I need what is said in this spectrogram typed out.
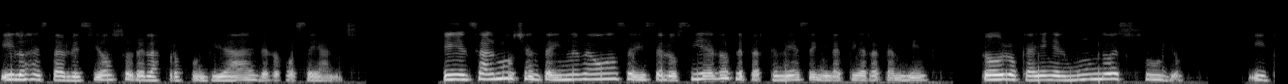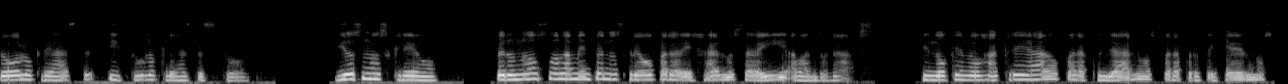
y los estableció sobre las profundidades de los océanos. En el Salmo 89, 11 dice, los cielos le pertenecen y la tierra también. Todo lo que hay en el mundo es suyo y todo lo creaste y tú lo creaste todo. Dios nos creó, pero no solamente nos creó para dejarnos ahí abandonados, sino que nos ha creado para cuidarnos, para protegernos,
